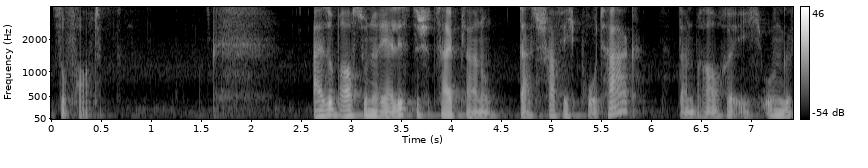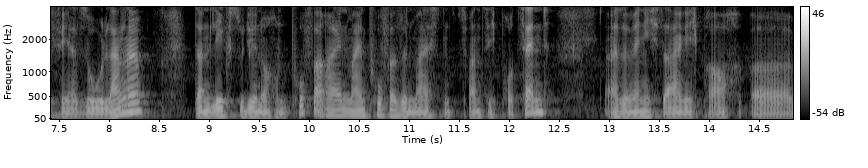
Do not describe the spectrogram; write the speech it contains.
sofort. Also brauchst du eine realistische Zeitplanung. Das schaffe ich pro Tag, dann brauche ich ungefähr so lange. Dann legst du dir noch einen Puffer rein. Mein Puffer sind meistens 20 Prozent. Also wenn ich sage, ich brauche äh,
